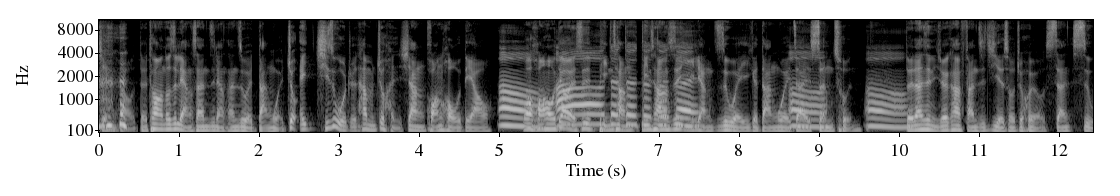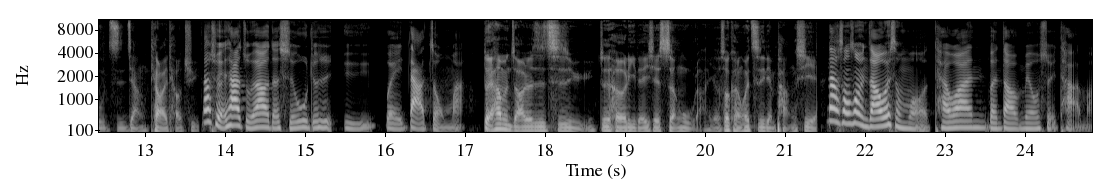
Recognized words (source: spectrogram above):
见到。对，通常都是两三只、两三只为单位。就哎，其实我觉得他们就很像黄喉貂，嗯，哇，黄喉貂也是平常、哦、平常是以两只为一个单位在生存，嗯，嗯对。但是你就会看繁殖季的时候，就会有三四五只这样跳。跳来跳去，那水獭主要的食物就是鱼为大宗嘛？对，他们主要就是吃鱼，就是河里的一些生物啦，有时候可能会吃一点螃蟹。那松松，你知道为什么台湾本岛没有水獭吗？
